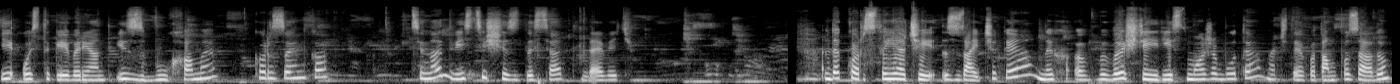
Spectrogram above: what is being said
І ось такий варіант із вухами корзинка. Ціна 269. Декор стоячий зайчики, в них вищий ріст може бути. Бачите, як отам позаду.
